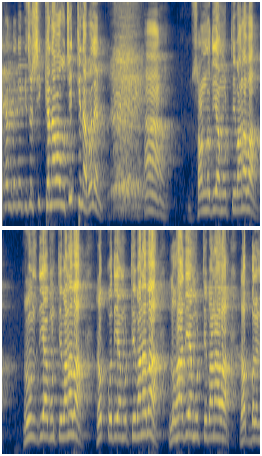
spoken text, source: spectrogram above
এখান থেকে কিছু শিক্ষা নেওয়া উচিত কিনা বলেন? হ্যাঁ স্বর্ণ দিয়া মূর্তি বানাবা, ব্রোঞ্জ দিয়া মূর্তি বানাবা, রৌপ্য দিয়া মূর্তি বানাবা, লোহা দিয়া মূর্তি বানাবা। রব বলেন,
